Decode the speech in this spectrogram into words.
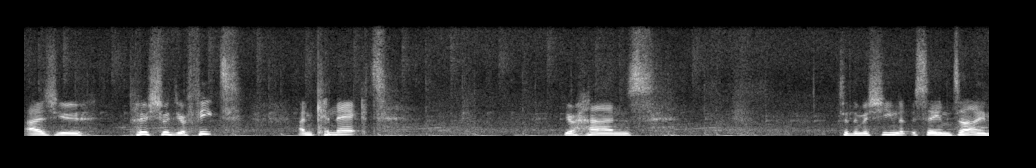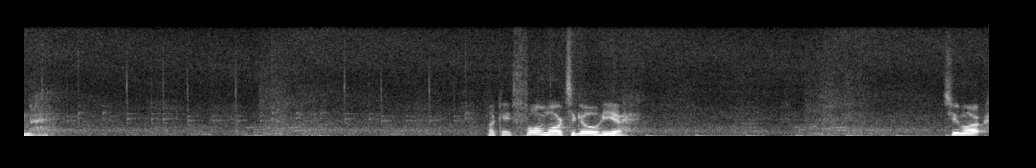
as you push with your feet and connect your hands to the machine at the same time. Okay, four more to go here. Two more.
